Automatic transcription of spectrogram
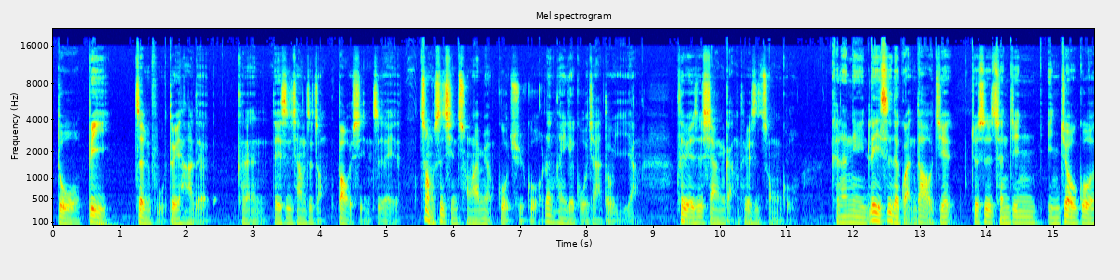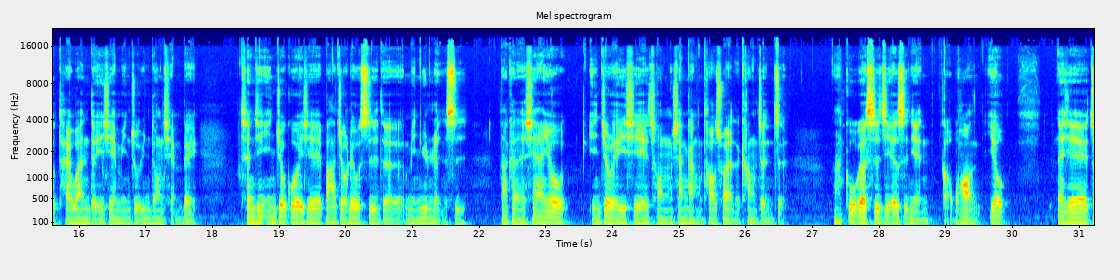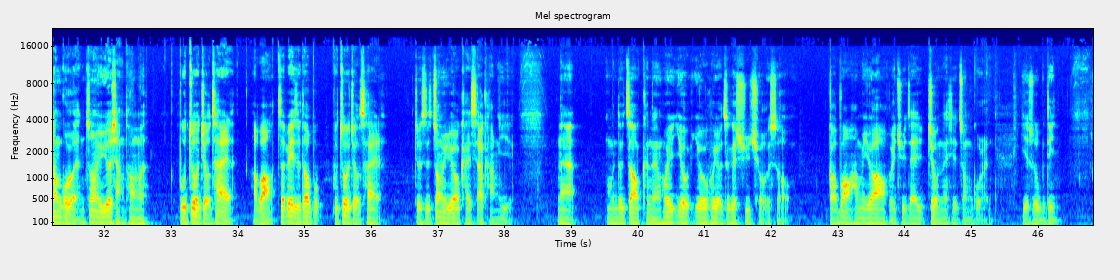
躲避。政府对他的可能类似像这种暴行之类的这种事情从来没有过去过，任何一个国家都一样，特别是香港，特别是中国，可能你类似的管道接就是曾经营救过台湾的一些民主运动前辈，曾经营救过一些八九六四的民运人士，那可能现在又营救了一些从香港逃出来的抗争者，那过个十几二十年，搞不好又。那些中国人终于又想通了，不做韭菜了，好不好？这辈子都不不做韭菜了，就是终于又开始要抗议。那我们都知道，可能会又又会有这个需求的时候，搞不好他们又要回去再救那些中国人，也说不定。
